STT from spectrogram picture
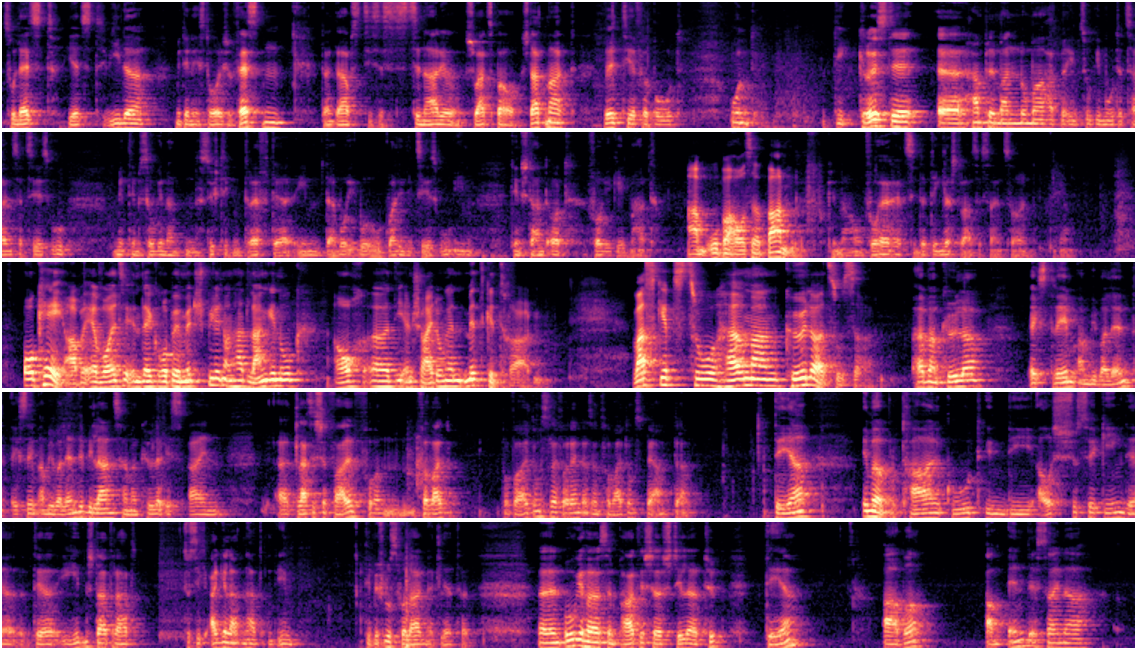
zuletzt jetzt wieder mit den historischen Festen. Dann gab es dieses Szenario Schwarzbau Stadtmarkt, Wildtierverbot und die größte äh, Hampelmann-Nummer hat man ihm zugemutet seitens der CSU mit dem sogenannten süchtigen Treff, der ihm, da wo, wo quasi die CSU ihm den Standort vorgegeben hat. Am Oberhauser Bahnhof. Genau, vorher hätte es in der Dinglerstraße sein sollen. Ja. Okay, aber er wollte in der Gruppe mitspielen und hat lang genug auch äh, die Entscheidungen mitgetragen. Was gibt's zu Hermann Köhler zu sagen? Hermann Köhler, extrem ambivalent, extrem ambivalente Bilanz. Hermann Köhler ist ein äh, klassischer Fall von Verwalt Verwaltungsreferent, also ein Verwaltungsbeamter, der immer brutal gut in die Ausschüsse ging, der, der jeden Stadtrat zu sich eingeladen hat und ihm die Beschlussvorlagen erklärt hat. Ein ungeheuer sympathischer, stiller Typ, der aber am Ende seiner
